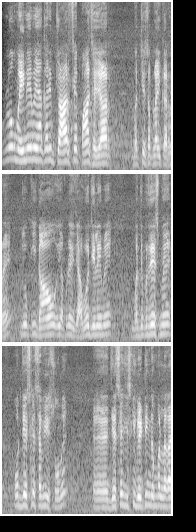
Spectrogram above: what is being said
हम लोग महीने में यहाँ करीब चार से पाँच हज़ार बच्चे सप्लाई कर रहे हैं जो कि गाँव अपने झाबुआ ज़िले में मध्य प्रदेश में और देश के सभी हिस्सों में जैसे जिसकी वेटिंग नंबर लगा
